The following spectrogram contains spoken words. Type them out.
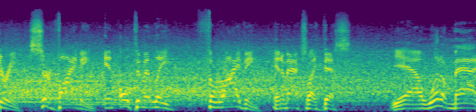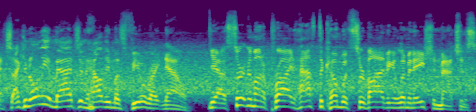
victory. Surviving and ultimately thriving in a match like this. Yeah, what a match. I can only imagine how they must feel right now. Yeah, a certain amount of pride has to come with surviving elimination matches.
